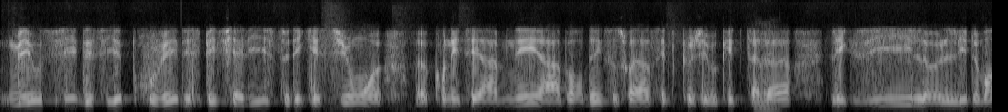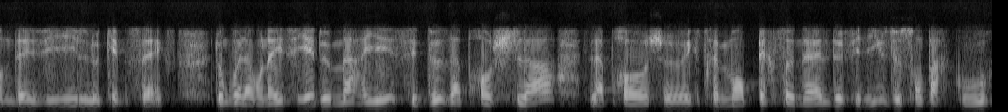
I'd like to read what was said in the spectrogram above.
mais aussi d'essayer de trouver des spécialistes des questions qu'on était amenés à aborder, que ce soit celle que j'évoquais tout à l'heure, l'exil, les demandes d'asile, le chemsex. Donc voilà, on a essayé de marier ces deux approches-là, l'approche extrêmement personnel de Félix, de son parcours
